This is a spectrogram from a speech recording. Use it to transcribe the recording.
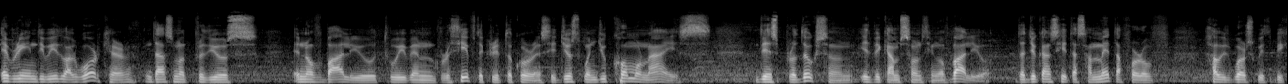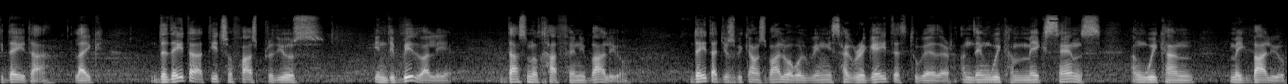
every individual worker does not produce enough value to even receive the cryptocurrency. Just when you commonize this production, it becomes something of value. That you can see it as a metaphor of how it works with big data. Like the data that each of us produce individually does not have any value data just becomes valuable when it's aggregated together, and then we can make sense and we can make value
